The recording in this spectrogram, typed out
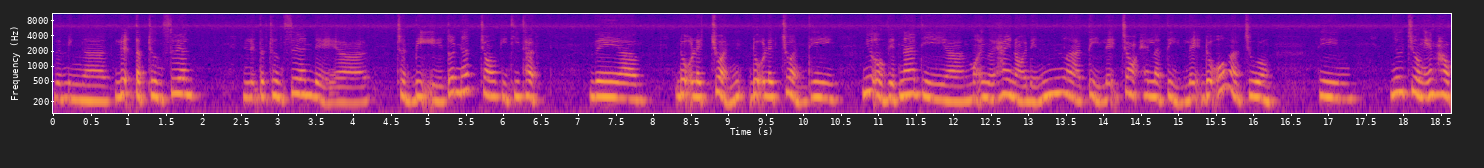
Rồi mình uh, luyện tập thường xuyên luyện tập thường xuyên để uh, chuẩn bị tốt nhất cho kỳ thi thật. Về uh, độ lệch chuẩn độ lệch chuẩn thì như ở Việt Nam thì uh, mọi người hay nói đến là tỷ lệ chọi hay là tỷ lệ đỗ vào trường. Thì như trường em học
